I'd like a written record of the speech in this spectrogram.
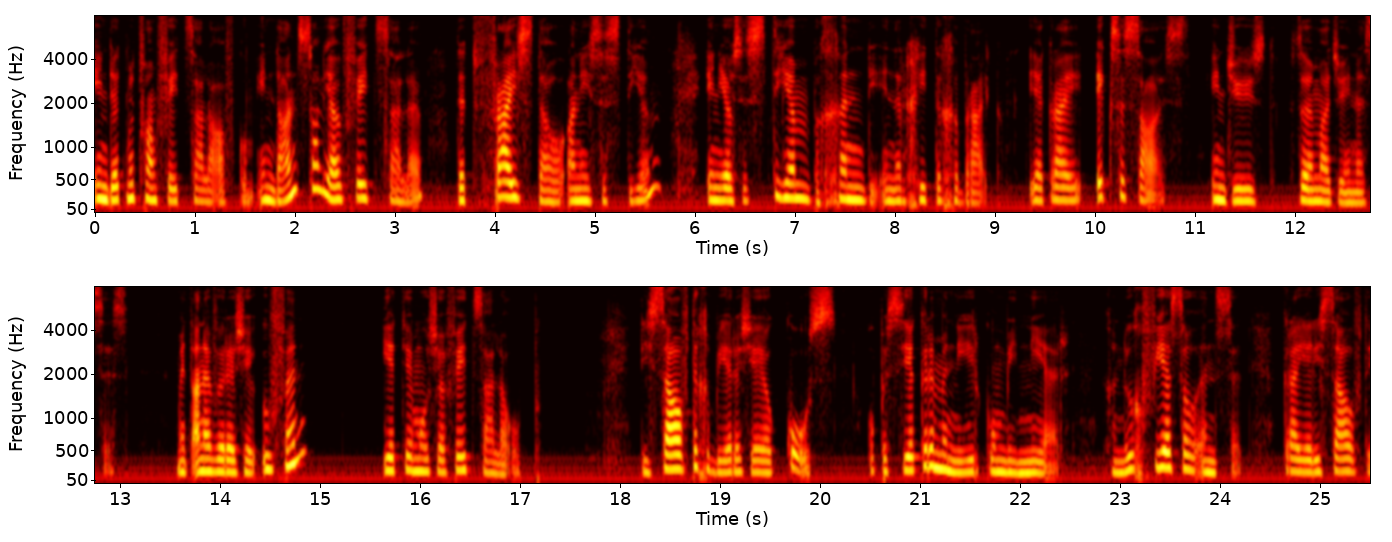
en dit moet van vetselle afkom en dan sal jou vetselle dit vrystel aan die stelsel en jou stelsel begin die energie te gebruik. Jy kry exercise induced thermogenesis. Met ander woorde as jy oefen, eet jy mos jou vetselle op. Dieselfde gebeur as jy jou kos op 'n sekere manier kombineer, genoeg vesel insit, kry jy dieselfde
